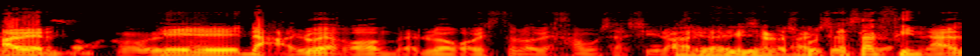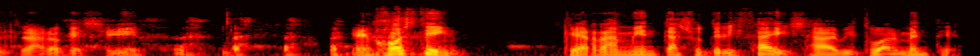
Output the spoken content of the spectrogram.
a ver, eh, luego, hombre, luego, esto lo dejamos así, la gente que se lo escucha hasta el final, claro que sí. En hosting, ¿qué herramientas utilizáis habitualmente?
